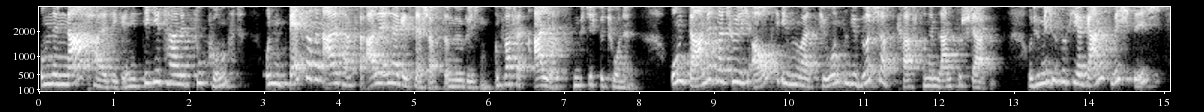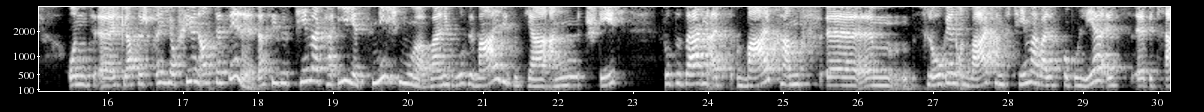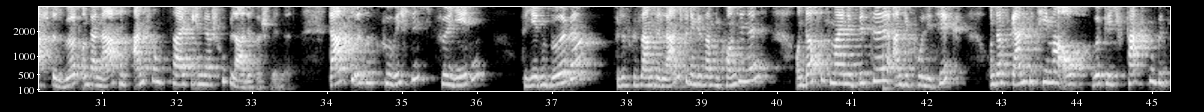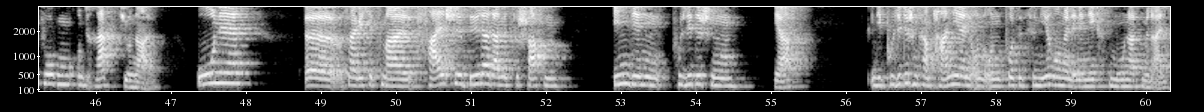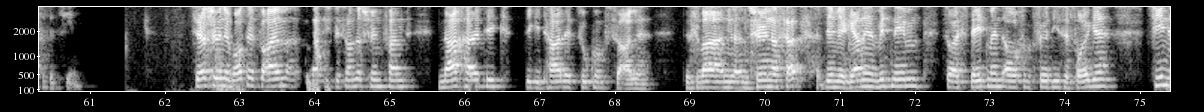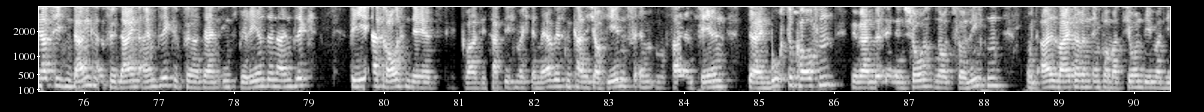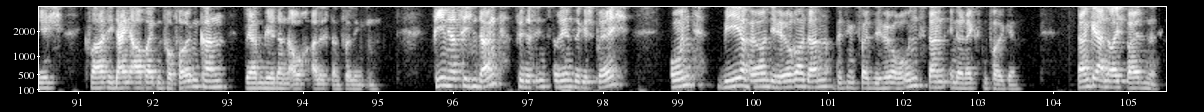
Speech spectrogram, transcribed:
um eine nachhaltige, eine digitale Zukunft und einen besseren Alltag für alle in der Gesellschaft zu ermöglichen. Und zwar für alle, das möchte ich betonen. Und damit natürlich auch die Innovations- und die Wirtschaftskraft von dem Land zu stärken. Und für mich ist es hier ganz wichtig, und äh, ich glaube, da spreche ich auch vielen aus der Seele, dass dieses Thema KI jetzt nicht nur, weil eine große Wahl dieses Jahr ansteht, sozusagen als Wahlkampf-Slogan äh, ähm, und Wahlkampfthema, weil es populär ist, äh, betrachtet wird und danach in Anführungszeichen in der Schublade verschwindet. Dazu ist es zu wichtig für jeden, für jeden Bürger, für das gesamte Land, für den gesamten Kontinent. Und das ist meine Bitte an die Politik und das ganze Thema auch wirklich faktenbezogen und rational, ohne, äh, sage ich jetzt mal, falsche Bilder damit zu schaffen, in den politischen, ja, in die politischen Kampagnen und, und Positionierungen in den nächsten Monaten mit einzubeziehen. Sehr schöne Worte, vor allem, was ich besonders schön fand, nachhaltig digitale Zukunft für alle. Das war ein, ein, schöner Satz, den wir gerne mitnehmen, so als Statement auch für diese Folge. Vielen herzlichen Dank für deinen Einblick, für deinen inspirierenden Einblick für jeden draußen, der jetzt quasi sagt, ich möchte mehr wissen, kann ich auf jeden Fall empfehlen, dein Buch zu kaufen. Wir werden das in den Show Notes verlinken und all weiteren Informationen, die man dich quasi deine Arbeiten verfolgen kann, werden wir dann auch alles dann verlinken. Vielen herzlichen Dank für das inspirierende Gespräch und wir hören die Hörer dann, beziehungsweise die Hörer uns dann in der nächsten Folge. Danke an euch beiden.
